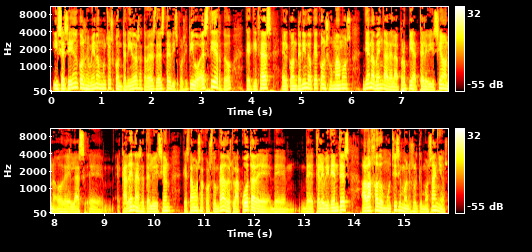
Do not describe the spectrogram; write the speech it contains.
y se siguen consumiendo muchos contenidos a través de este dispositivo. Es cierto que quizás el contenido que consumamos ya no venga de la propia televisión o de las eh, cadenas de televisión que estamos acostumbrados. La cuota de, de televidentes ha bajado muchísimo en los últimos años.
